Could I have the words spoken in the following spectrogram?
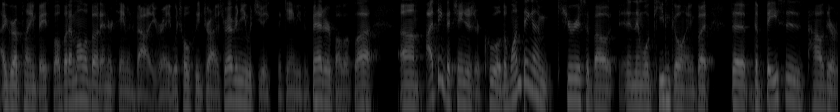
I grew up playing baseball, but I'm all about entertainment value, right? Which hopefully drives revenue, which makes the game even better, blah, blah, blah. Um, I think the changes are cool. The one thing I'm curious about, and then we'll keep going, but the the bases, how they're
